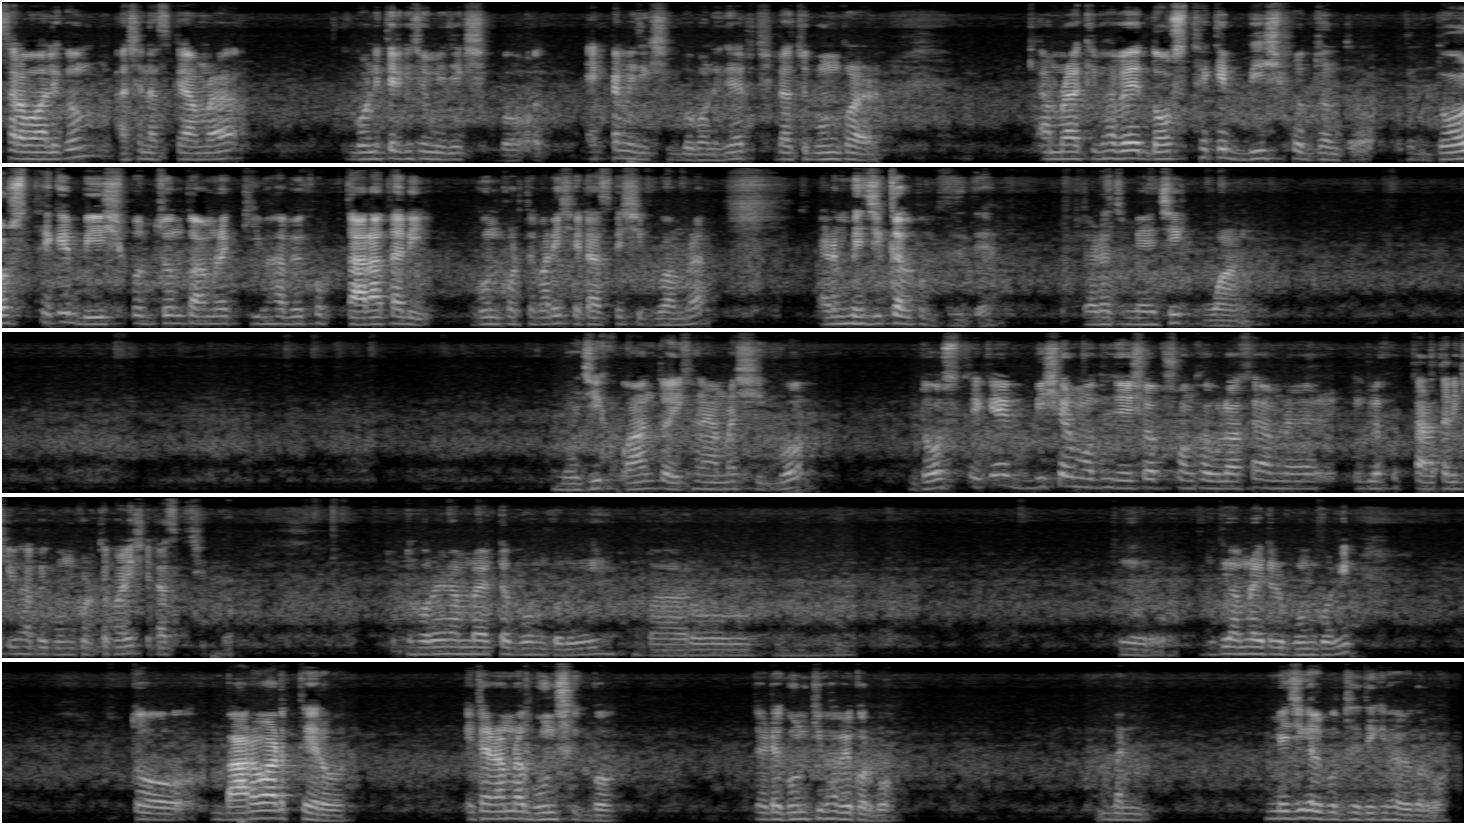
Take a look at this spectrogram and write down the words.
আসসালামু আলাইকুম। আসেন আজকে আমরা গণিতের কিছু মিউজিক শিখব। একটা মিউজিক শিখব গণিতের, সেটা হচ্ছে গুণ করার। আমরা কীভাবে দশ থেকে বিশ পর্যন্ত, দশ থেকে বিশ পর্যন্ত আমরা কীভাবে খুব তাড়াতাড়ি গুণ করতে পারি, সেটা আজকে শিখব আমরা একটা ম্যাজিক্যাল পদ্ধতিতে। এটা হচ্ছে ম্যাজিক ওয়ান ম্যাজিক ওয়ান তো এখানে আমরা শিখব দশ থেকে বিশের মধ্যে যেসব সংখ্যাগুলো আছে আমরা এগুলো খুব তাড়াতাড়ি কীভাবে গুণ করতে পারি সেটা আজকে শিখব। ধরেন আমরা একটা গুণ করি বারো তেরো। যদি আমরা এটার গুণ করি তো বারো আর তেরো এটার আমরা গুণ শিখব। তো এটা গুণ কীভাবে করব? মানে ম্যাজিক্যাল পদ্ধতি কীভাবে করব?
